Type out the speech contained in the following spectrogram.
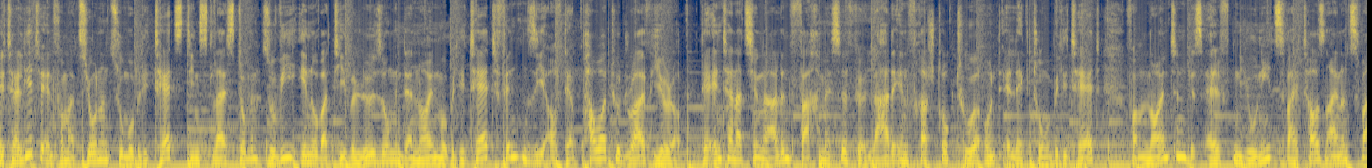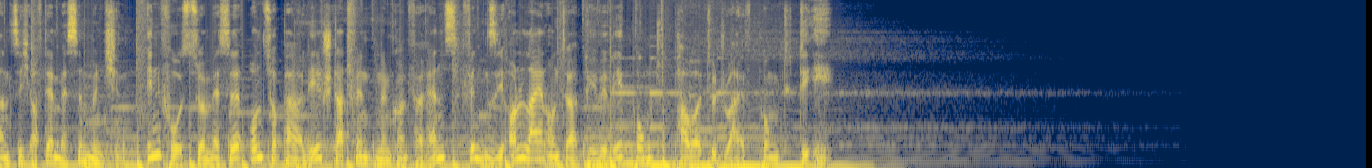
Detaillierte Informationen zu Mobilitätsdienstleistungen sowie innovative Lösungen der neuen Mobilität finden Sie auf der Power to Drive Europe, der internationalen Fachmesse für Ladeinfrastruktur und Elektromobilität vom 9. bis 11. Juni 2021 auf der Messe München. Infos zur Messe und zur parallel stattfindenden Konferenz finden Sie online unter www.powertodrive.de.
